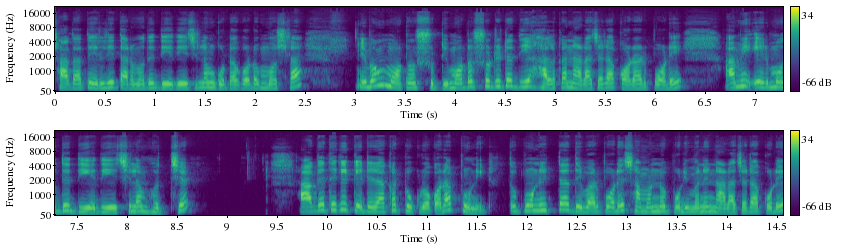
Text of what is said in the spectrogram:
সাদা তেল দিয়ে তার মধ্যে দিয়ে দিয়েছিলাম গোটা গরম মশলা এবং মটরশুঁটি। মটরশুঁটিটা দিয়ে হালকা নাড়াচাড়া করার পরে আমি এর মধ্যে দিয়ে দিয়েছিলাম হচ্ছে আগে থেকে কেটে রাখা টুকরো করা পনির। তো পনিরটা দেবার পরে সামান্য পরিমাণে নাড়াচাড়া করে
